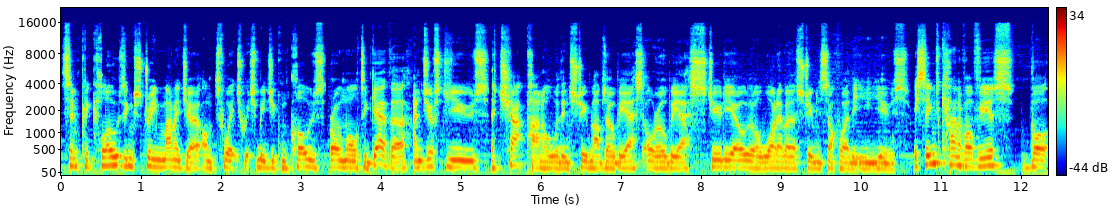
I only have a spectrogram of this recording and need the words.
simply closing Stream Manager on Twitch, which means you can close Chrome altogether and just use the chat panel within Streamlabs OBS or OBS Studio or whatever streaming software that you use. It seems kind of obvious, but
